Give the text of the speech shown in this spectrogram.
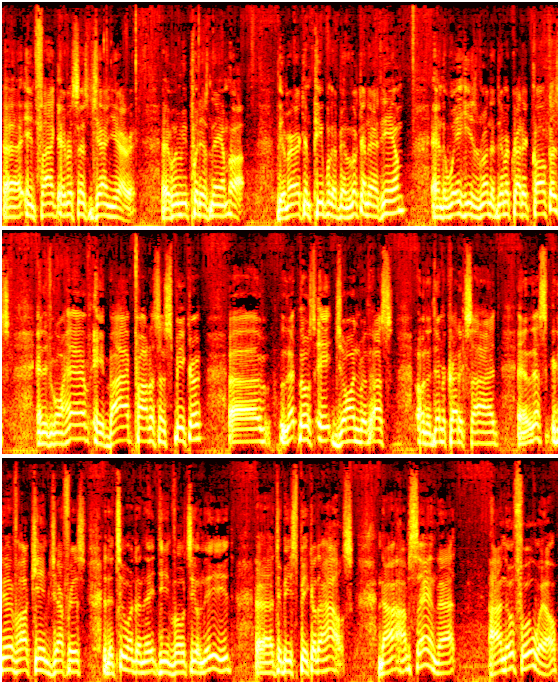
uh, in fact, ever since January, uh, when we put his name up, the American people have been looking at him and the way he's run the Democratic caucus. And if you're going to have a bipartisan speaker, uh, let those eight join with us on the Democratic side, and let's give Hakeem Jeffries the 218 votes he'll need uh, to be Speaker of the House. Now, I'm saying that. I know full well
